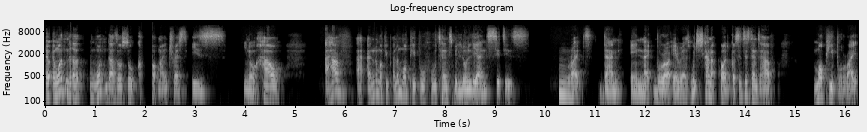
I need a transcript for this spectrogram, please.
and and one thing that one thing that's also caught my interest is you know how i have I, I know more people i know more people who tend to be lonelier in cities Mm. right, than in like rural areas, which is kind of odd because cities tend to have more people, right?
